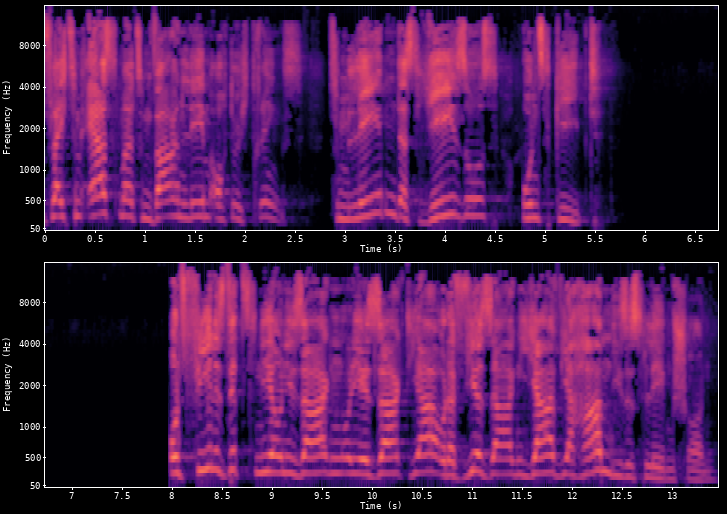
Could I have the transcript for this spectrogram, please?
vielleicht zum ersten Mal zum wahren Leben auch durchdringst. Zum Leben, das Jesus uns gibt. Und viele sitzen hier und die sagen, und ihr sagt ja, oder wir sagen, ja, wir haben dieses Leben schon.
